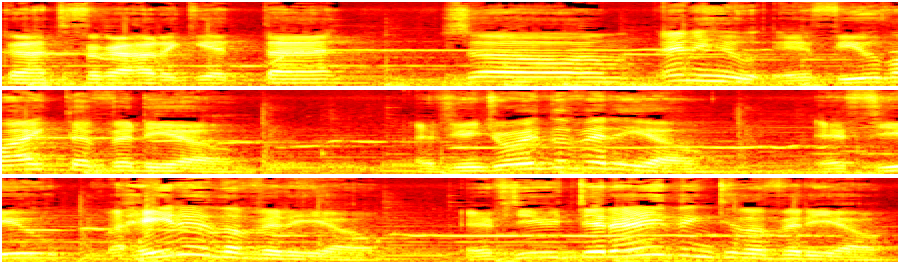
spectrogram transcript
Gonna have to figure out how to get that. So, um, anywho, if you liked the video, if you enjoyed the video, if you hated the video, if you did anything to the video,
